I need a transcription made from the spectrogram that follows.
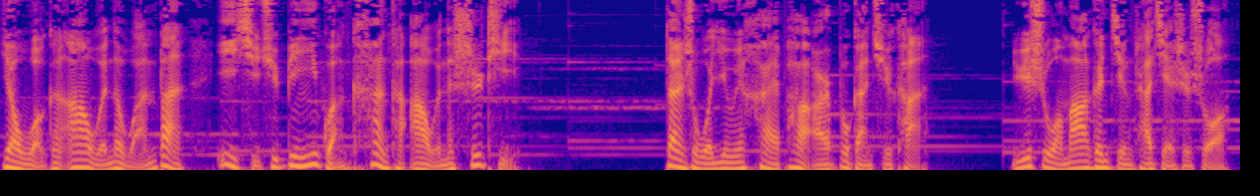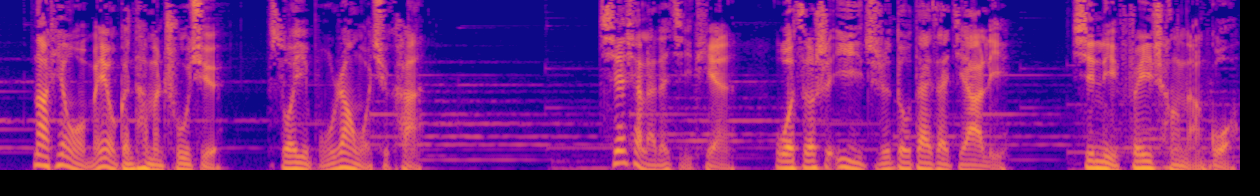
要我跟阿文的玩伴一起去殡仪馆看看阿文的尸体。但是我因为害怕而不敢去看，于是我妈跟警察解释说，那天我没有跟他们出去，所以不让我去看。接下来的几天，我则是一直都待在家里，心里非常难过，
